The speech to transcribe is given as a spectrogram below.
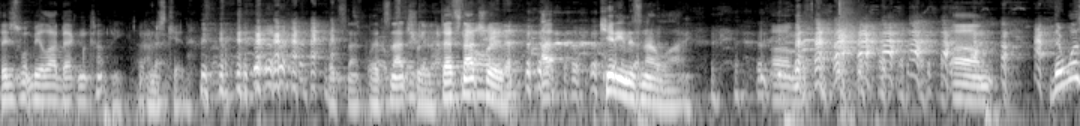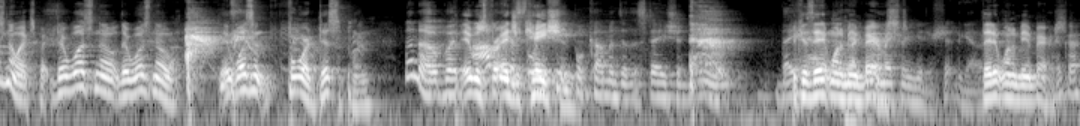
they just won't be allowed back in the company. I'm just kidding. that's not. That's was not true. That's not true. I, kidding is not a lie. Um, um, there was no expect. There was no. There was no. It wasn't for discipline No, no, but It was for education. People coming to the station they because they didn't want to be the- make embarrassed. sure you get your shit together. They didn't want to be embarrassed. Okay.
